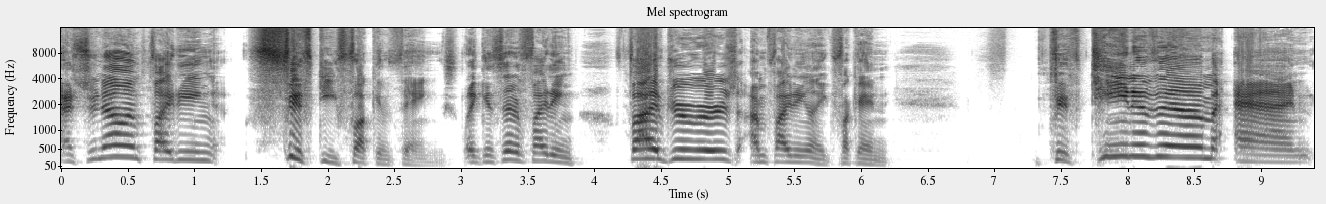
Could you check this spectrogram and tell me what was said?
And so now I'm fighting 50 fucking things. Like instead of fighting five Draugrs, I'm fighting like fucking 15 of them and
